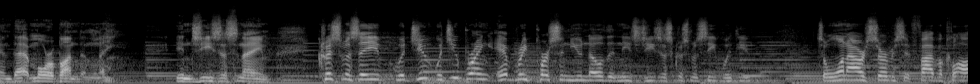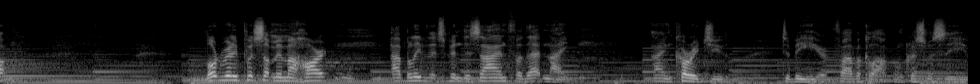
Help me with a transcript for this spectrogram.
and that more abundantly. In Jesus' name. Christmas Eve, would you, would you bring every person you know that needs Jesus Christmas Eve with you? It's a one hour service at 5 o'clock. Lord really put something in my heart, I believe that's been designed for that night. I encourage you to be here at 5 o'clock on Christmas Eve.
